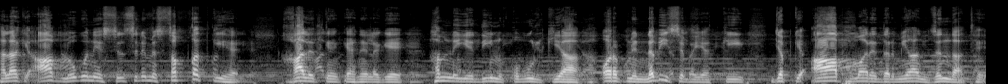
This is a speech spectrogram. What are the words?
حالانکہ آپ لوگوں نے اس سلسلے میں سبقت کی ہے۔ خالد کے کہنے لگے، ہم نے یہ دین قبول کیا اور اپنے نبی سے بیعت کی، جبکہ آپ ہمارے درمیان زندہ تھے۔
